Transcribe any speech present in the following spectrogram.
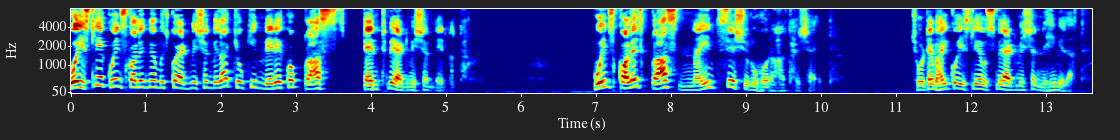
वो इसलिए क्वींस कॉलेज में मुझको एडमिशन मिला क्योंकि मेरे को क्लास टेंथ में एडमिशन लेना था। क्वींस कॉलेज क्लास नाइन्थ से शुरू हो रहा था शायद। छोटे भाई को इसलिए उसमें एडमिशन नहीं मिला था।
